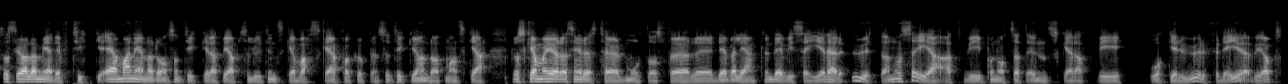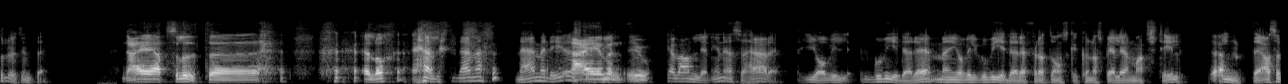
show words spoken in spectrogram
sociala medier. Tycker, är man en av dem som tycker att vi absolut inte ska vaska FA-cupen så tycker jag ändå att man ska... Då ska man göra sin röst hörd mot oss. För eh, det är väl egentligen det vi säger här. Utan att säga att vi på något sätt önskar att vi åker ur. För det gör vi absolut inte. Nej, absolut. Eh, eller? nej, men, nej, men det är ju... Nej, men jo. Hela anledningen är så här. Jag vill gå vidare, men jag vill gå vidare för att de ska kunna spela en match till. Ja. Inte, alltså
